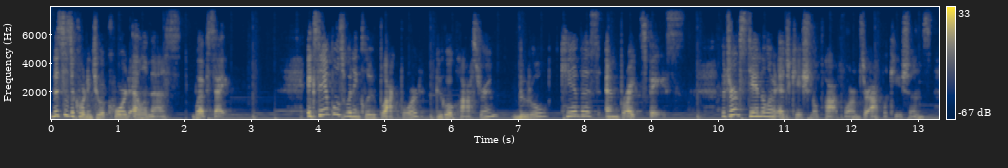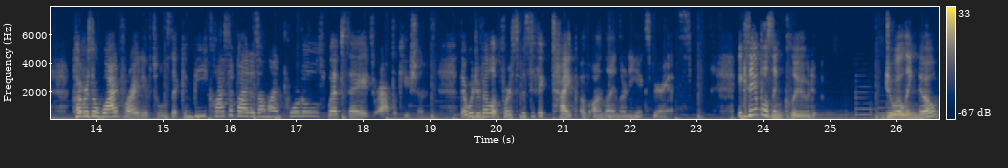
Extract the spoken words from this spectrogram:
This is according to Accord LMS website. Examples would include Blackboard, Google Classroom, Moodle, Canvas, and Brightspace. The term standalone educational platforms or applications covers a wide variety of tools that can be classified as online portals, websites, or applications that were developed for a specific type of online learning experience. Examples include Duolingo,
